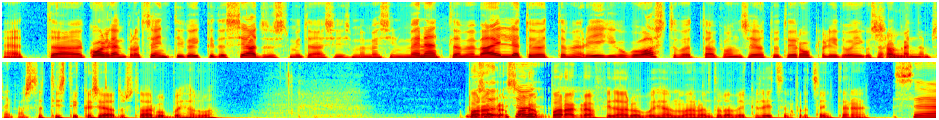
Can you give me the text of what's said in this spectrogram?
Et äh, kolmkümmend protsenti kõikidest seadusest, mida siis me, me siin menetleme, välja töötame, Riigikogu vastu võtab, on seotud Euroopa Liidu õiguse rakendamisega. statistikaseaduste arvu põhjal või? paragrahv, see on- paragrahvide arvu põhjal, ma arvan, tuleb ikka seitsekümmend protsenti ära. see,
